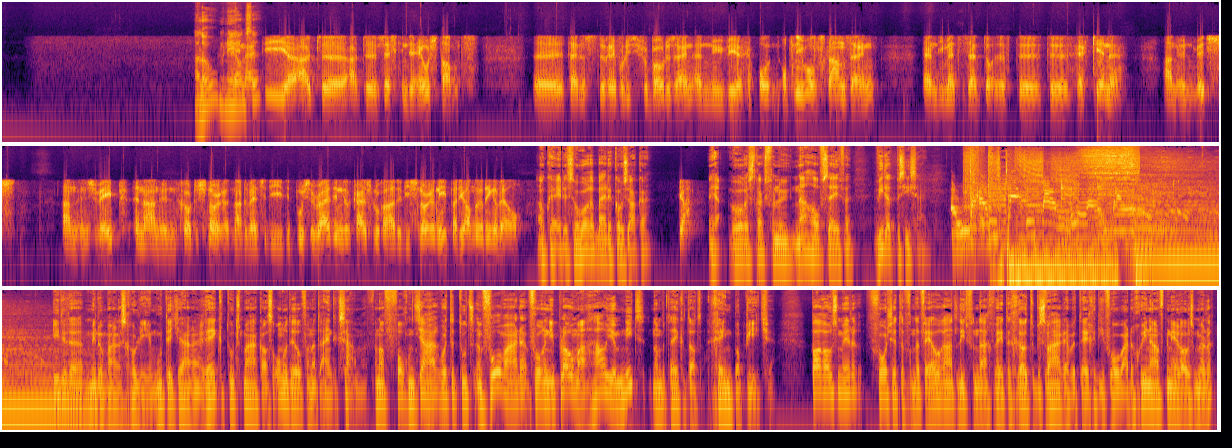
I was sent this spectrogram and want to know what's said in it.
Hallo, meneer Jansen? Een die uh, uit, uh, uit de 16e eeuw stamt... Uh, tijdens de revolutie verboden zijn... en nu weer opnieuw ontstaan zijn... En die mensen zijn te, te, te, herkennen aan hun muts, aan hun zweep en aan hun grote snorren. Nou, de mensen die de Pussy Riot in elkaar sloegen hadden die snorren niet, maar die andere dingen wel. Oké, okay, dus ze horen bij de Kozakken? Ja. Ja, we horen straks van u na half zeven wie dat precies zijn. Iedere middelbare scholier moet dit jaar een rekentoets maken als onderdeel van het eindexamen. Vanaf volgend jaar wordt de toets een voorwaarde voor een diploma. Haal je hem niet, dan betekent dat geen papiertje. Paul Roosmuller, voorzitter van de VO-raad, liet vandaag weten grote bezwaren hebben tegen die voorwaarden. Goedenavond, meneer Roosmuller.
